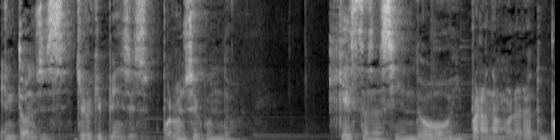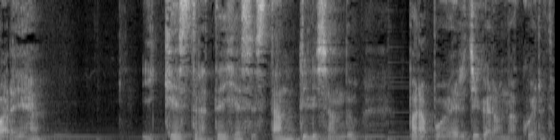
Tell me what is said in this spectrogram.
Entonces, quiero que pienses por un segundo, ¿qué estás haciendo hoy para enamorar a tu pareja? ¿Y qué estrategias están utilizando para poder llegar a un acuerdo?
